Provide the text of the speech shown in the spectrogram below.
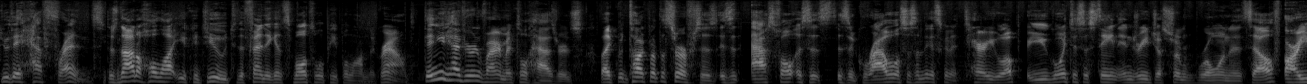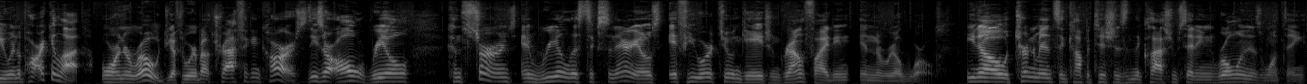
do they have friends? There's not a whole lot you can do to defend against multiple people on the ground. Then you have your environmental hazards. Like we talked about the surfaces. Is it asphalt? Is it, is it gravel? Is it something that's gonna tear you up? Are you going to sustain injury just from rolling in itself? Are you in a parking lot or in a road? Do you have to worry about traffic and cars? These are all real concerns and realistic scenarios if you were to engage in ground fighting in the real world. You know, tournaments and competitions in the classroom setting, rolling is one thing,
